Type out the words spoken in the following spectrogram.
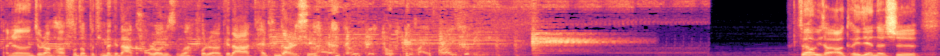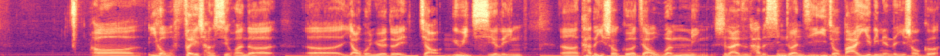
反正就让他负责不停的给大家烤肉就行了，或者给大家开瓶盖就行了。最后一首要推荐的是，呃，一个我非常喜欢的呃摇滚乐队叫玉麒麟，呃，他的一首歌叫《文明》，是来自他的新专辑《一九八一》里面的一首歌。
